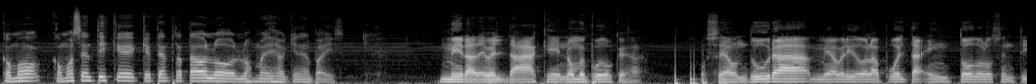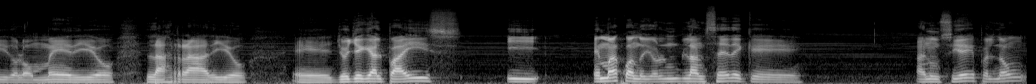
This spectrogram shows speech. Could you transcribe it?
¿cómo, ¿Cómo sentís que, que te han tratado lo- los medios aquí en el país? Mira, de verdad que no me puedo quejar. O sea, Honduras me ha abrido la puerta en todos los sentidos, los medios, las radios. Eh, yo llegué al país y es más cuando yo lancé de que anuncié, perdón,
